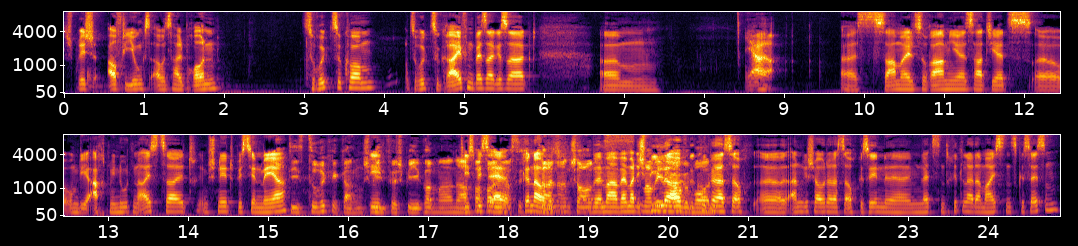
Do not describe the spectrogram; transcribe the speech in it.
Sprich, auf die Jungs aus Heilbronn zurückzukommen, zurückzugreifen, besser gesagt. Ähm, ja, äh, Samuel Soramies hat jetzt äh, um die acht Minuten Eiszeit im Schnitt, bisschen mehr. Die ist zurückgegangen, Spiel Die- für Spiel, konnte man nachverfolgen, bisher, was sich genau, die Zahlen das, anschaut. wenn man, wenn man die Spiele auch geguckt geworden. hat, hast du auch äh, angeschaut hat, hast du auch gesehen, äh, im letzten Drittel hat er meistens gesessen.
